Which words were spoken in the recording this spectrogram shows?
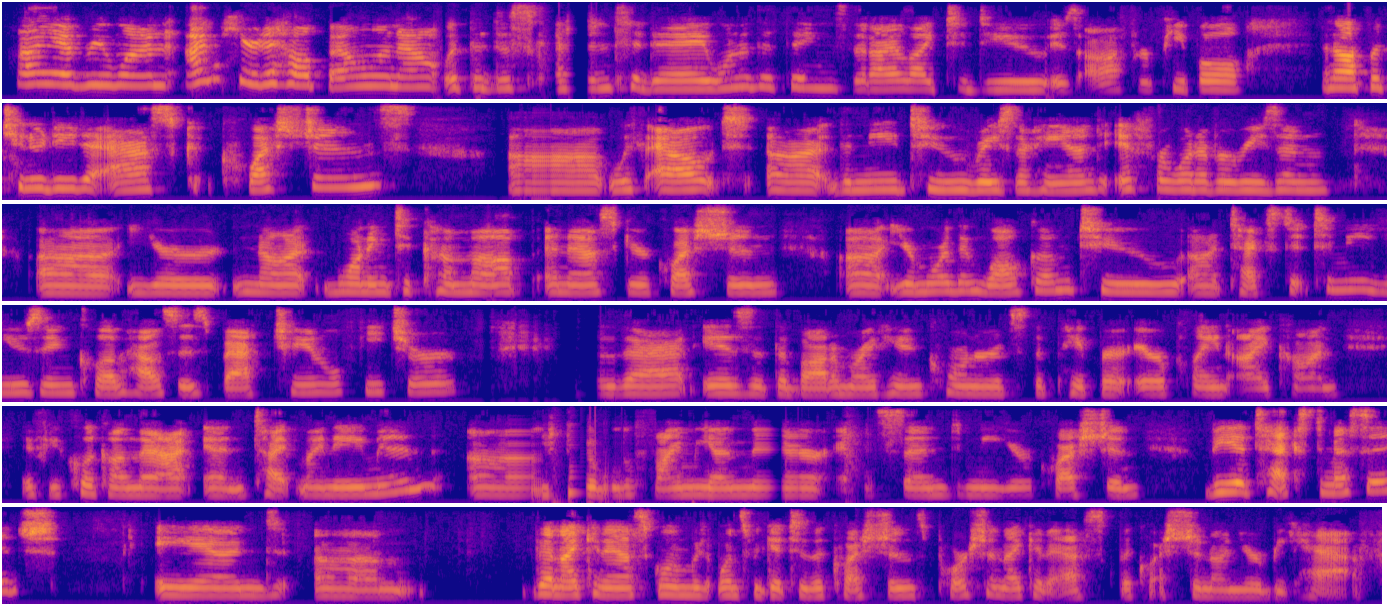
Hi, everyone. I'm here to help Ellen out with the discussion today. One of the things that I like to do is offer people an opportunity to ask questions uh, without uh, the need to raise their hand. If for whatever reason uh, you're not wanting to come up and ask your question, uh, you're more than welcome to uh, text it to me using Clubhouse's back channel feature that is at the bottom right hand corner. It's the paper airplane icon. If you click on that and type my name in, uh, you'll be able to find me on there and send me your question via text message. And um, then I can ask when we, once we get to the questions portion, I can ask the question on your behalf.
